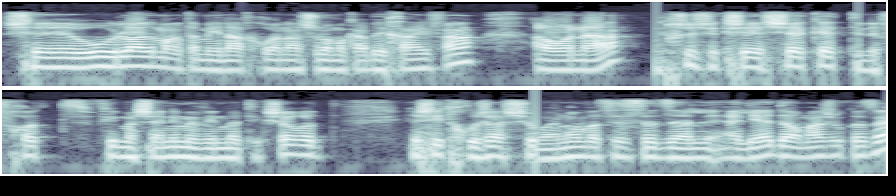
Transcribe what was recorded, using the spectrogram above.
שהוא לא אמר את המילה האחרונה שלו מכבי חיפה העונה אני חושב שכשיש שקט לפחות לפי מה שאני מבין בתקשורת יש לי תחושה שהוא אני לא מבסס את זה על, על ידע או משהו כזה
